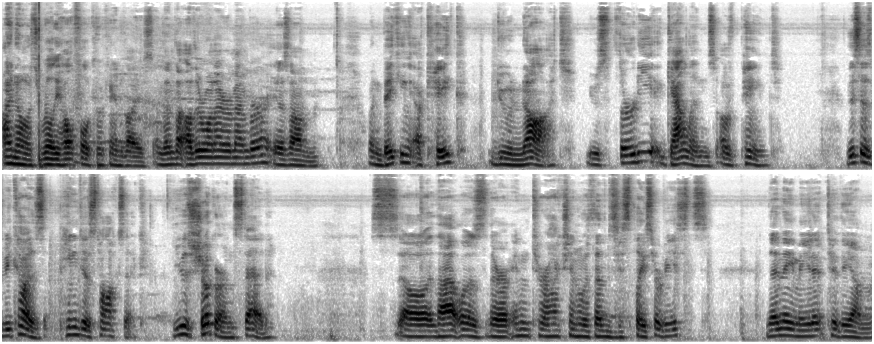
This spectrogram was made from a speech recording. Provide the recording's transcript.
I know it's really helpful cooking advice. And then the other one I remember is um when baking a cake, do not use 30 gallons of paint. This is because paint is toxic. Use sugar instead. So that was their interaction with the displacer beasts. Then they made it to the um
